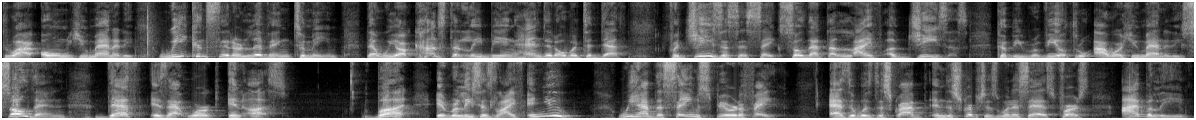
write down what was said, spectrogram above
through our own humanity. We consider living to mean that we are constantly being handed over to death for Jesus' sake, so that the life of Jesus could be revealed through our humanity. So then, death is at work in us, but it releases life in you. We have the same spirit of faith as it was described in the scriptures when it says, First, I believed,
